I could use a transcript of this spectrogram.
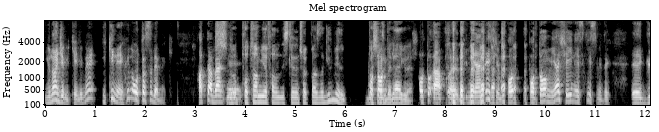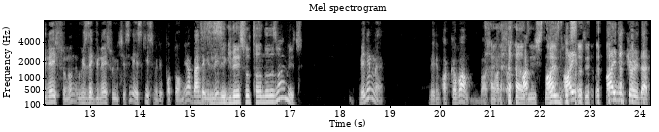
Yunanca bir kelime iki nehrin ortası demek. Hatta ben Şimdi e, Potamya falan işlerine çok fazla girmeyelim. Başımız Potom, belaya girer. Poto, e, bilmeyenler için Potomya şeyin eski ismidir. Ee, Güneysu'nun, Rize Güneysu ilçesinin eski ismidir Potomya. Ben de Rize Rize Güneysu tanıdığınız var mı hiç? Benim mi? Benim akrabam var. Hatta, işte, a, aynı, aynı köyden.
